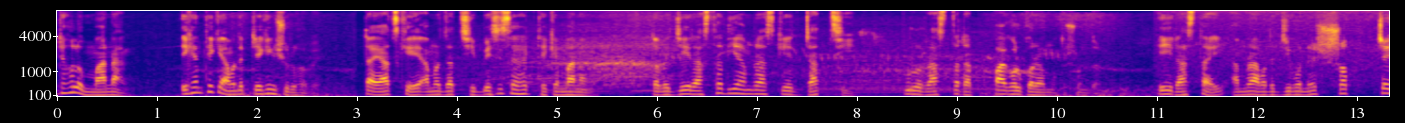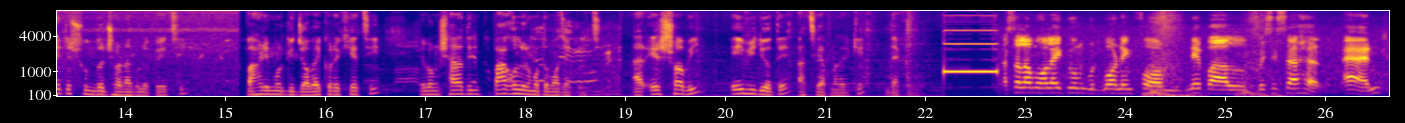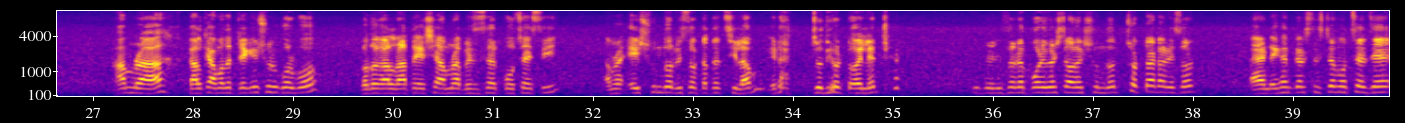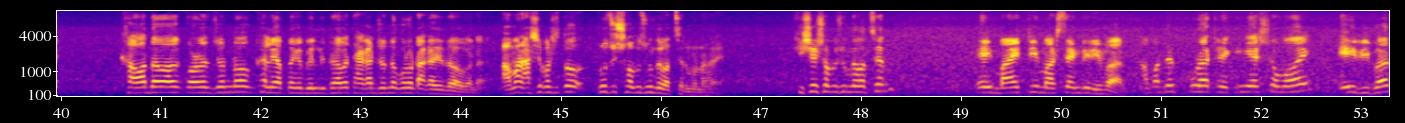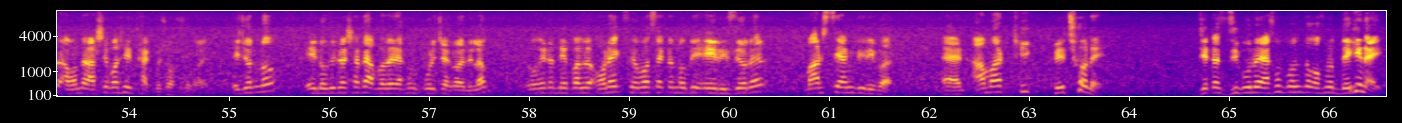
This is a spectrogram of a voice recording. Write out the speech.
এটা হলো মানাং। এখান থেকে আমাদের ট্রেকিং শুরু হবে। তাই আজকে আমরা যাচ্ছি বেসিসাহার থেকে মানাং। তবে যে রাস্তা দিয়ে আমরা আজকে যাচ্ছি, পুরো রাস্তাটা পাগল করার মতো সুন্দর। এই রাস্তায় আমরা আমাদের জীবনের সবচাইতে সুন্দর ঝর্ণাগুলো পেয়েছি। পাহাড়ি মুরগি জবাই করে খেয়েছি এবং সারাদিন পাগলের মতো মজা করেছি। আর এর সবই এই ভিডিওতে আজকে আপনাদেরকে দেখাবো। আসসালামু আলাইকুম, গুড মর্নিং ফ্রম নেপাল বেসি সাহার অ্যান্ড আমরা কালকে আমাদের ট্রেকিং শুরু করব। গতকাল রাতে এসে আমরা বেসি পৌঁছাইছি। আমরা এই সুন্দর রিসোর্টটাতে ছিলাম। এটা যদিও টয়লেট, কিন্তু রিসোর্টের পরিবেশটা অনেক সুন্দর, ছোট্ট একটা রিসোর্ট। অ্যান্ড এখানকার সিস্টেম হচ্ছে যে খাওয়া দাওয়া করার জন্য খালি আপনাকে বিল দিতে হবে, থাকার জন্য কোনো টাকা দিতে হবে না। আমার আশেপাশে তো প্রচুর শব্দ শুনতে পাচ্ছেন মনে হয়। কিসের শব্দ শুনতে পাচ্ছেন? এই মাইটি মার্সিয়াংডি রিভার। আমাদের পুরো ট্রেকিং এর সময় এই রিভার আমাদের আশেপাশেই থাকবে সবসময়। এই জন্য এই নদীটার সাথে আপনাদের এখন পরিচয় করে দিলাম। এবং এটা নেপালের অনেক ফেমাস একটা নদী এই রিজিয়নের মার্সিয়াংডি রিভার অ্যান্ড আমার ঠিক পেছনে, যেটা জীবনে এখন পর্যন্ত কখনো দেখি নাই,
